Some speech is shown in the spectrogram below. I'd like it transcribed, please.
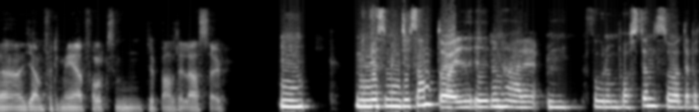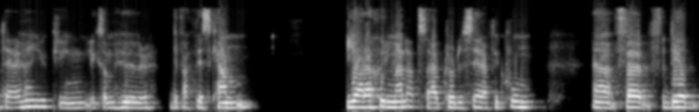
eh, jämfört med folk som typ aldrig läser. Mm. Men det som är intressant då i, i den här mm, forumposten så debatterar han ju kring liksom hur det faktiskt kan göra skillnad att så här producera fiktion. Eh, för för det,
